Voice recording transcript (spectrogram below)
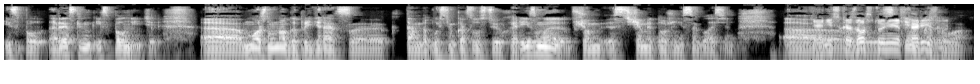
испол... рестлинг-исполнитель. Э, можно много придираться, там, допустим, к отсутствию харизмы, в чем, с чем я тоже не согласен. Я не сказал, что у него нет харизмы. как его-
